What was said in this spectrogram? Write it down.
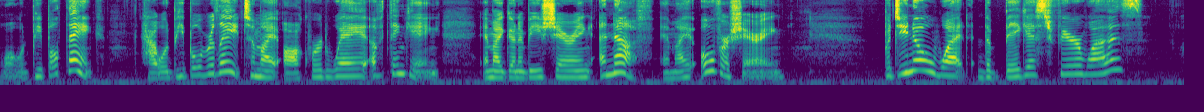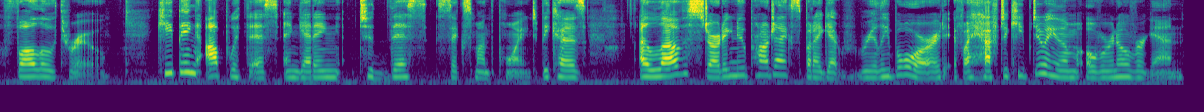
What would people think? How would people relate to my awkward way of thinking? Am I going to be sharing enough? Am I oversharing? But do you know what the biggest fear was? Follow through. Keeping up with this and getting to this six month point because I love starting new projects, but I get really bored if I have to keep doing them over and over again.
